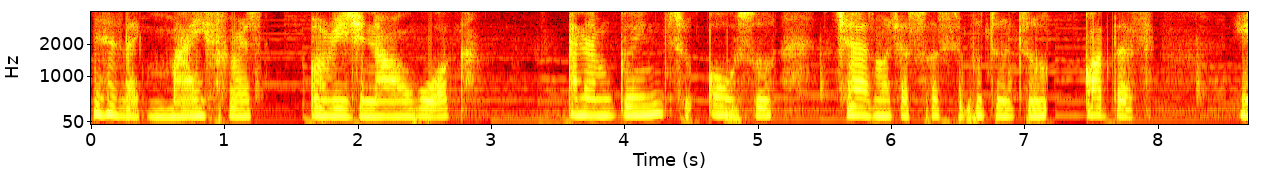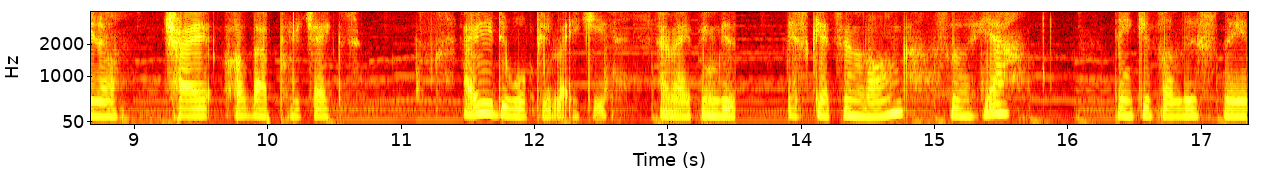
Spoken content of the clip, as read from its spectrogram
This is like my first original work. And I'm going to also try as much as possible to do others, you know, try other projects. I really do hope you like it. And I think this is getting long. So, yeah, thank you for listening.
